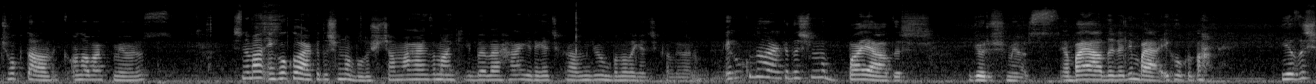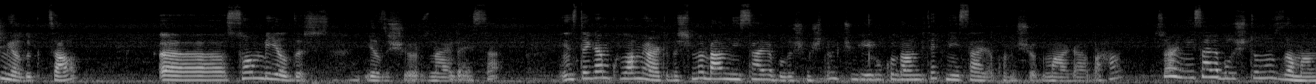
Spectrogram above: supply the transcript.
çok dağınık. Ona bakmıyoruz. Şimdi ben ilkokul arkadaşımla buluşacağım ve her zamanki gibi ve her yere geç kaldığım gibi buna da geç kalıyorum. İlkokuldan arkadaşımla bayağıdır görüşmüyoruz. Ya bayağıdır dediğim bayağı ilkokuldan. Yazışmıyorduk da. Ee, son bir yıldır yazışıyoruz neredeyse. Instagram kullanmıyor arkadaşım ve ben Nisa ile buluşmuştum. Çünkü ilkokuldan bir tek Nisa ile konuşuyordum hala daha. Sonra Nisa ile buluştuğumuz zaman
